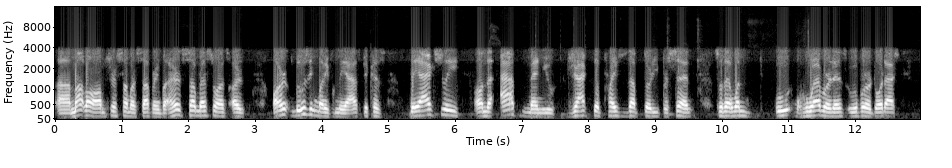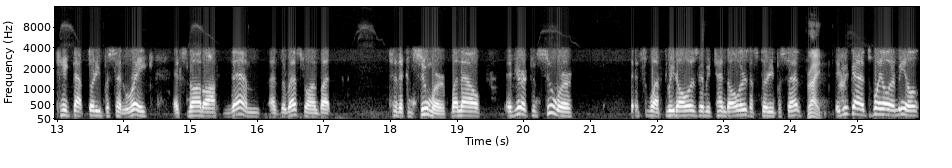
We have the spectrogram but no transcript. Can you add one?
uh, not all. I'm sure some are suffering, but I heard some restaurants are aren't losing money from the app because they actually on the app menu jack the prices up 30% so that when whoever it is, Uber or DoorDash, take that 30% rake, it's not off them as the restaurant, but to the consumer. But now, if you're a consumer, it's what three dollars every ten dollars. That's thirty percent. Right. If you've got a twenty dollar meal,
